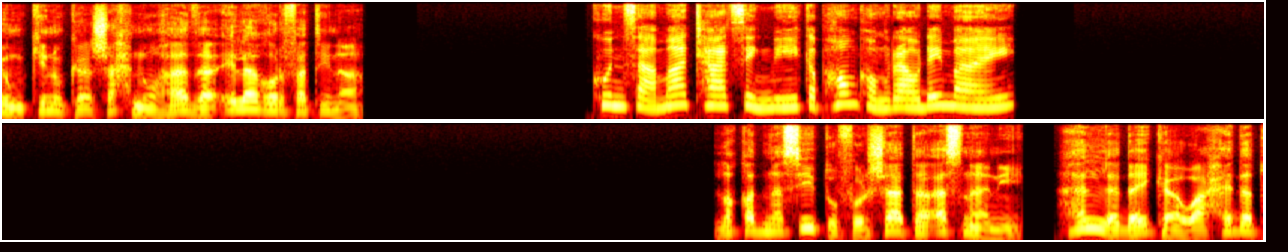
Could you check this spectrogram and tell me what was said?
يمكنك شحن هذا إلى غرفتنا؟ คุณสามารถชาร์จสิ่งนี้กับห้องของเราได้ไหม لقد نسيت فرشاة أسناني. هل لديك واحدة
